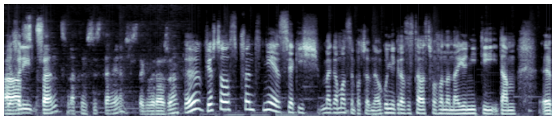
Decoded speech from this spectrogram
A Jeżeli- sprzęt na tym systemie, że się tak wyrażę? e, wiesz co, sprzęt nie jest jakiś mega mocny potrzebny. Ogólnie gra została stworzona na Unity i tam e,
